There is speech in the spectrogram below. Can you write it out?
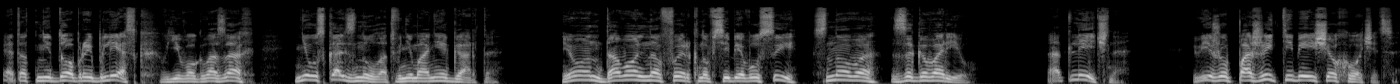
Этот недобрый блеск в его глазах — не ускользнул от внимания Гарта. И он, довольно фыркнув себе в усы, снова заговорил. «Отлично. Вижу, пожить тебе еще хочется.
